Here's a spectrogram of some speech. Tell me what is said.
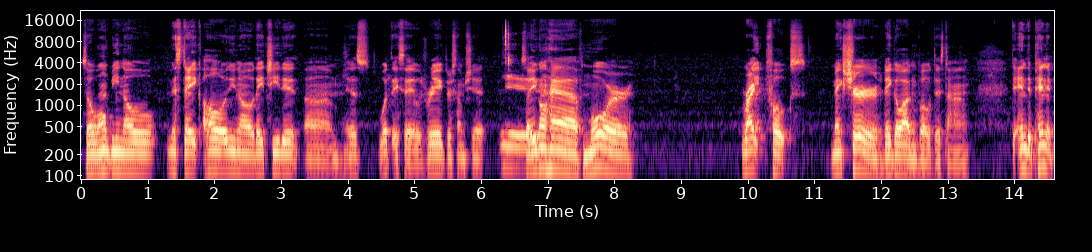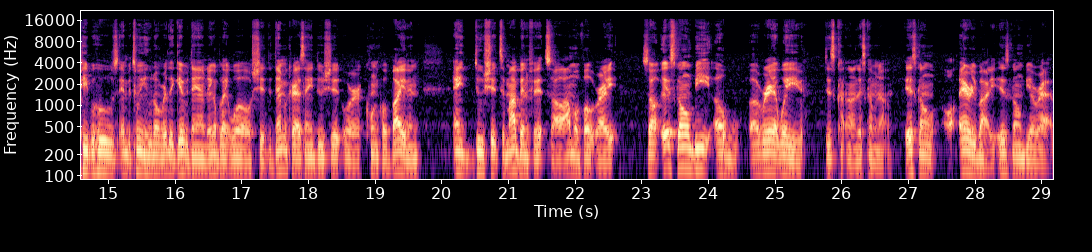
So it won't be no mistake. Oh, you know they cheated. Um, is what they said it was rigged or some shit. yeah So you're gonna have more right folks make sure they go out and vote this time. The independent people who's in between who don't really give a damn, they're gonna be like, well, shit, the Democrats ain't do shit, or quote unquote Biden ain't do shit to my benefit, so I'm gonna vote right. So it's gonna be a, a red wave this uh, this coming up. It's gonna everybody. It's gonna be a wrap.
